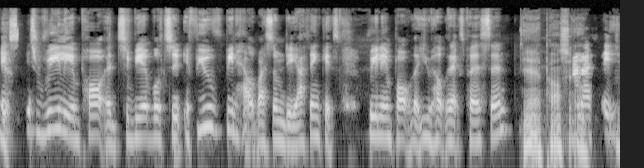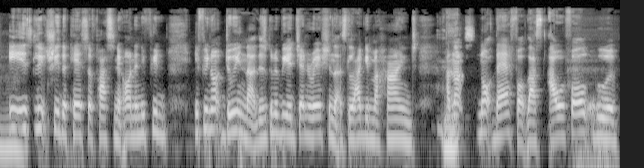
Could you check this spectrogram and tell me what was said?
It's it's really important to be able to if you've been helped by somebody. I think it's really important that you help the next person. Yeah, pass it And on. I, it, it mm. is literally the case of passing it on. And if you if you're not doing that, there's going to be a generation that's lagging behind, and that's not their fault. That's our fault who have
